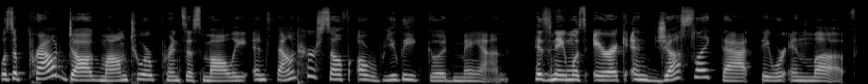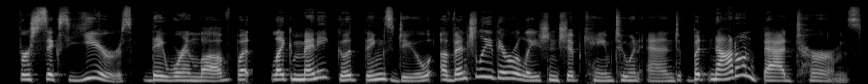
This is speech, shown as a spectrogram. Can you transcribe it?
was a proud dog mom to her Princess Molly, and found herself a really good man. His name was Eric, and just like that, they were in love. For six years, they were in love, but like many good things do, eventually their relationship came to an end, but not on bad terms.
